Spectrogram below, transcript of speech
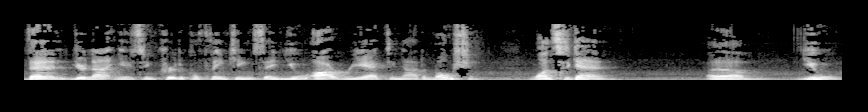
then you're not using critical thinkings and you are reacting out of emotion. Once again, um, you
